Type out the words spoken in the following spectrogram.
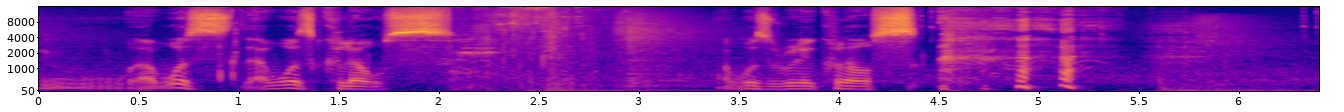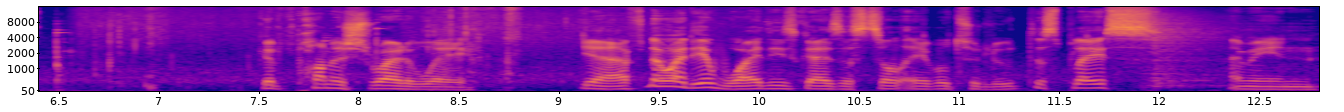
Ooh, that was that was close. That was really close. Get punished right away. Yeah, I have no idea why these guys are still able to loot this place. I mean,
